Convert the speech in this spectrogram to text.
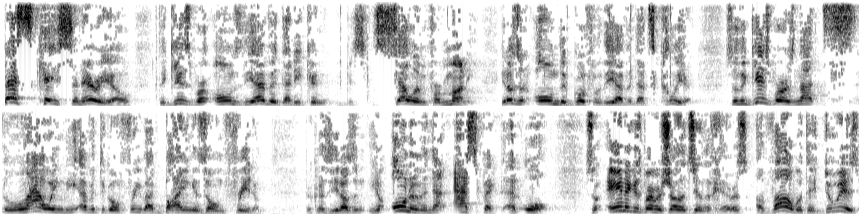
Best case scenario, the Gizbar owns the Evid that he can sell him for money. He doesn't own the goof of the Evid. That's clear. So the Gizbar is not allowing the Evid to go free by buying his own freedom. Because he doesn't own him in that aspect at all. So Aval, what they do is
